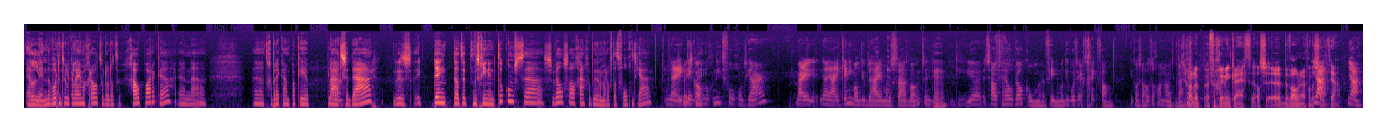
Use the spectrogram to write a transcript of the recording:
ellende wordt natuurlijk alleen maar groter door dat gouwpark. Hè? En eh, eh, het gebrek aan parkeerplaatsen daar. Dus ik denk dat het misschien in de toekomst eh, wel zal gaan gebeuren. Maar of dat volgend jaar? Nee, ik denk ook nog niet volgend jaar. Maar nou ja, ik ken iemand die op de Heijermanstraat woont. En die, Mhm. die eh, zou het heel welkom eh, vinden. Want die wordt er echt gek van. Die kan zijn auto gewoon nooit Dat je gewoon een, een vergunning krijgt als eh, bewoner van de Ja. straat. Ja. Ja,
